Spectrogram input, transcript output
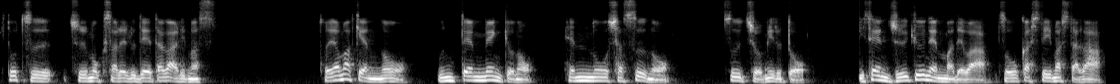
一つ注目されるデータがあります。富山県の運転免許の返納者数の数値を見ると、2019年までは増加していましたが、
